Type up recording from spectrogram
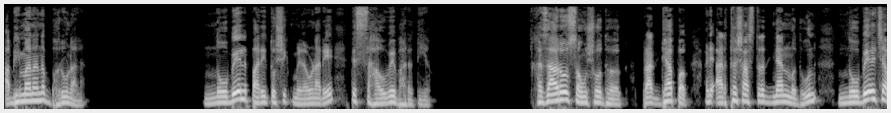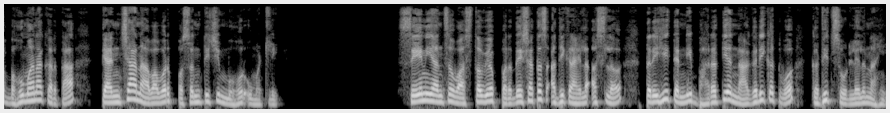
अभिमानानं भरून आला. नोबेल पारितोषिक मिळवणारे ते सहावे भारतीय. हजारो संशोधक प्राध्यापक आणि अर्थशास्त्रज्ञांमधून नोबेलच्या बहुमानाकरता त्यांच्या नावावर पसंतीची मोहर उमटली. सेन यांचं वास्तव्य परदेशातच अधिक राहिलं असलं तरीही त्यांनी भारतीय नागरिकत्व कधीच सोडलेलं नाही.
